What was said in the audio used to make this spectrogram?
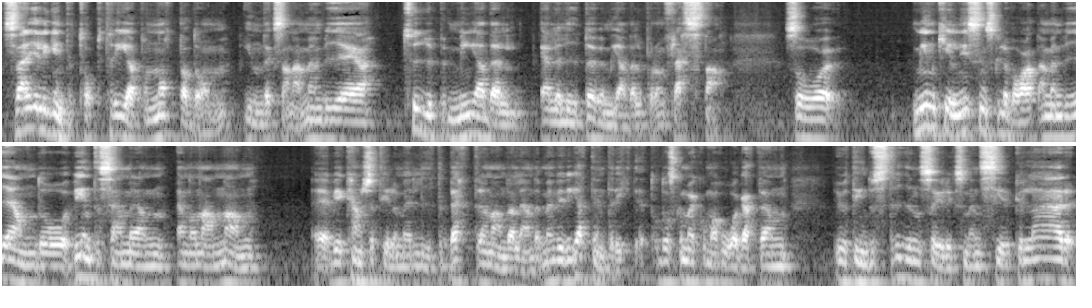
Sverige ligger inte topp tre på något av de indexarna men vi är typ medel eller lite över medel på de flesta. Så min killgissning skulle vara att men vi är ändå, vi är inte sämre än, än någon annan vi är kanske till och med lite bättre än andra länder, men vi vet inte riktigt. Och då ska man komma ihåg att den, ute i industrin så är liksom en cirkulär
